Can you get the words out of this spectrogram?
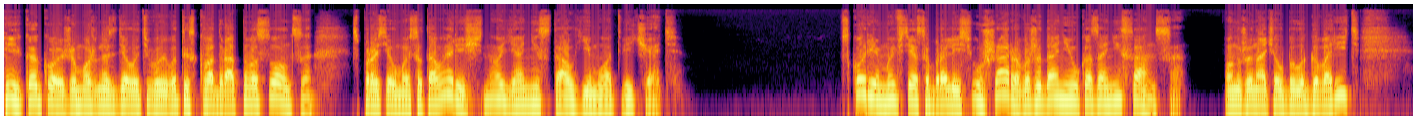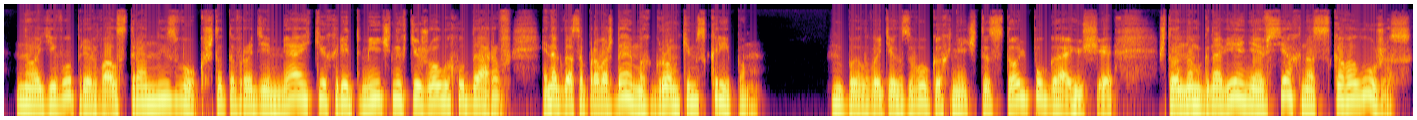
«И какой же можно сделать вывод из квадратного солнца?» — спросил мой сотоварищ, но я не стал ему отвечать. Вскоре мы все собрались у шара в ожидании указаний Санса. Он уже начал было говорить, Но его прервал странный звук, что-то вроде мягких, ритмичных, тяжелых ударов, иногда сопровождаемых громким скрипом. Был в этих звуках нечто столь пугающее, что на мгновение всех нас сковал ужас.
